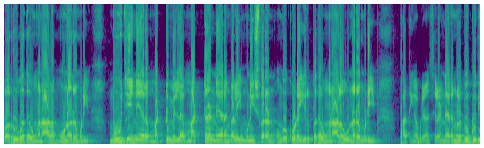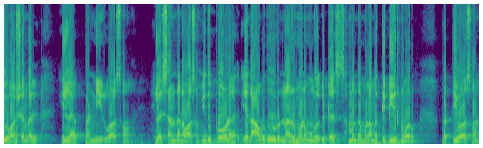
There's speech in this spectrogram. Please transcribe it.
வருவதை உங்களால் உணர முடியும். பூஜை நேரம் மட்டுமில்லை மற்ற நேரங்களையும் முனீஸ்வரன் உங்கள் கூட இருப்பதை உங்களால் உணர முடியும். பார்த்தீங்க அப்படின்னா சில நேரங்களில் விபூதி வாசங்கள் இல்லை பன்னீர் வாசம் இல்லை சந்தன வாசம் இது போல் ஏதாவது ஒரு நறுமணம் உங்ககிட்ட சம்மந்தம் இல்லாமல் திடீர்னு வரும். பத்தி வாசம்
